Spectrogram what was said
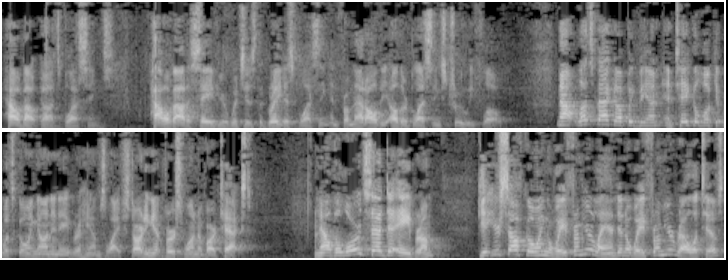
How about God's blessings? How about a Savior, which is the greatest blessing, and from that all the other blessings truly flow? Now, let's back up again and take a look at what's going on in Abraham's life, starting at verse 1 of our text. Now, the Lord said to Abram, Get yourself going away from your land and away from your relatives,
